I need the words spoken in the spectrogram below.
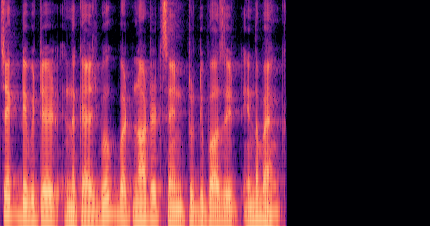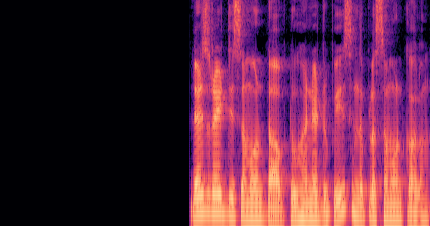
check debited in the cash book but not yet sent to deposit in the bank. Let us write this amount of 200 rupees in the plus amount column.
